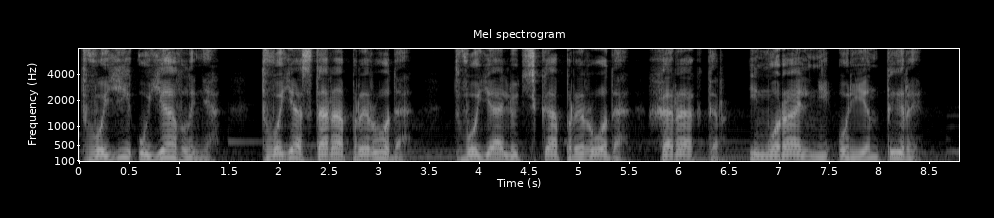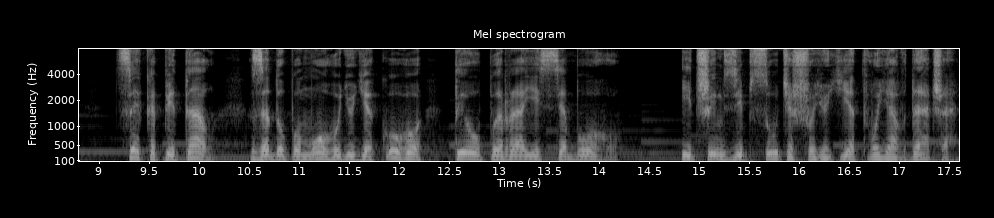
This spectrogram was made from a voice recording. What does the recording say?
Твої уявлення, твоя стара природа, твоя людська природа, характер і моральні орієнтири це капітал, за допомогою якого ти опираєшся Богу. І чим зіпсутішою є твоя вдача,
